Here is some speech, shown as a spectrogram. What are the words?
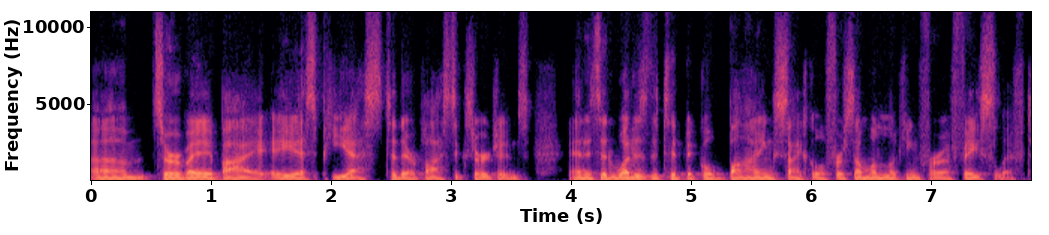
um, survey by ASPS to their plastic surgeons, and it said, "What is the typical buying cycle for someone looking for a facelift?"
